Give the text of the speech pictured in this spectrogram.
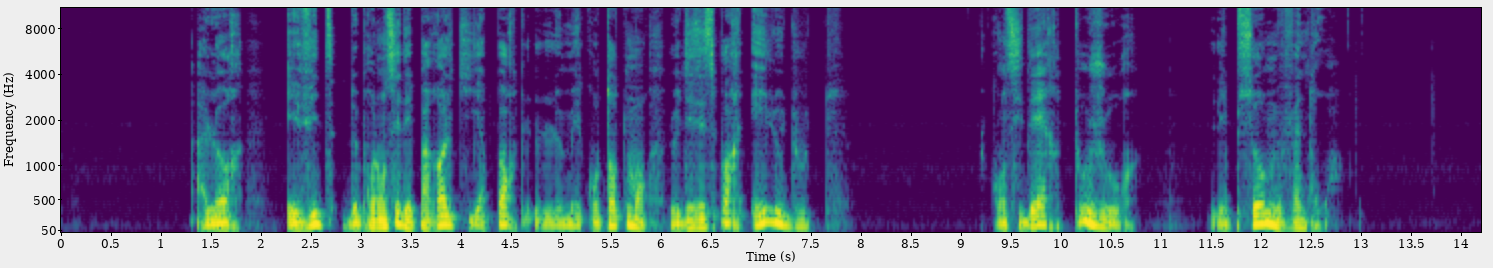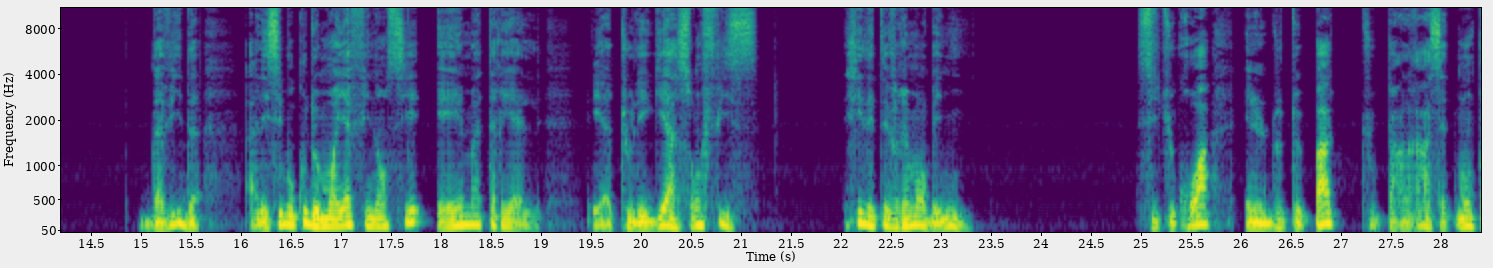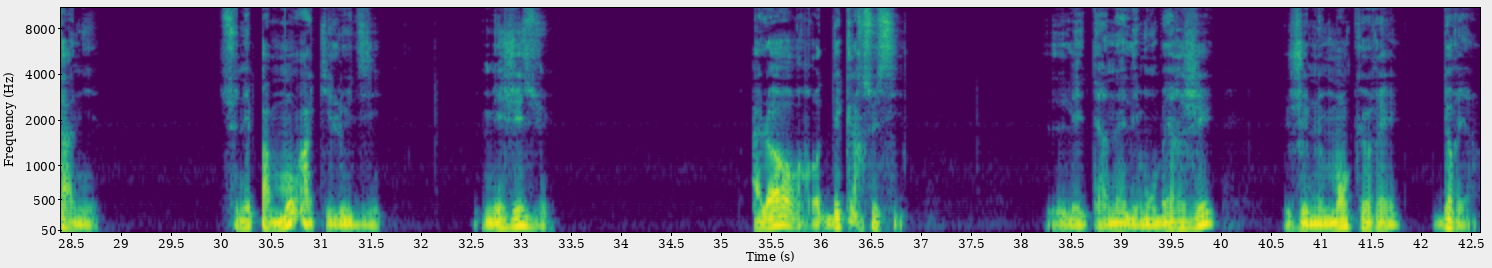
Alors, évite de prononcer des paroles qui apportent le mécontentement, le désespoir et le doute. Considère toujours les psaumes 23. David a laissé beaucoup de moyens financiers et matériels et a tout légué à son fils. Il était vraiment béni. Si tu crois et ne doutes pas, tu parleras à cette montagne. Ce n'est pas moi qui le dis, mais Jésus. Alors déclare ceci. L'Éternel est mon berger, je ne manquerai de rien.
